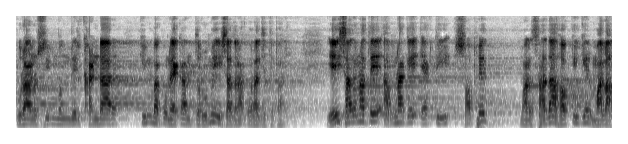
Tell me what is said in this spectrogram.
পুরানো শিব মন্দির, খান্ডার কিংবা কোনো একান্ত রুমে এই সাধনা করা যেতে পারে। এই সাধনাতে আপনাকে একটি সফেদ মানে সাদা হকিকের মালা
